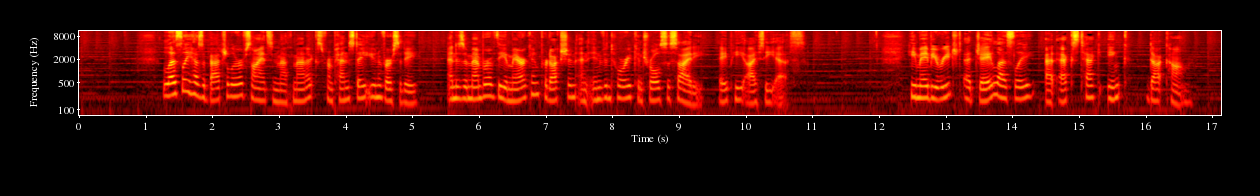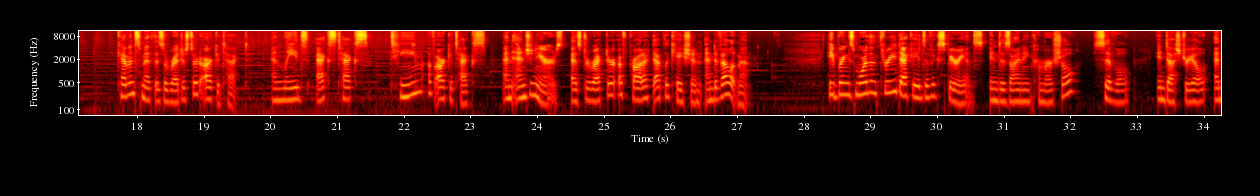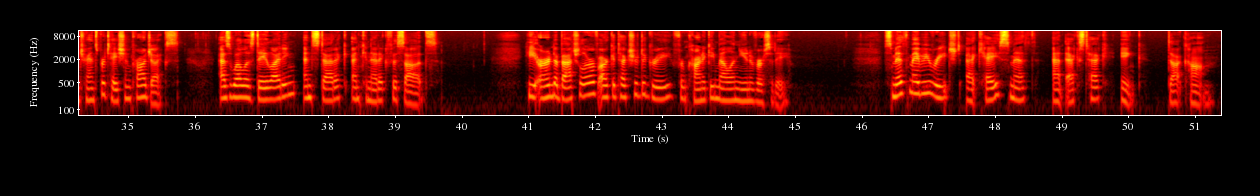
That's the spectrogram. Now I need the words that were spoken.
Leslie has a Bachelor of Science in Mathematics from Penn State University and is a member of the American Production and Inventory Control Society, APICS. He may be reached at jleslie at extechinc.com Kevin Smith is a registered architect and leads Extech's team of architects and engineers as Director of Product Application and Development. He brings more than three decades of experience in designing commercial, civil, industrial, and transportation projects, as well as daylighting and static and kinetic facades. He earned a Bachelor of Architecture degree from Carnegie Mellon University. Smith may be reached at ksmith at extechinc.com.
